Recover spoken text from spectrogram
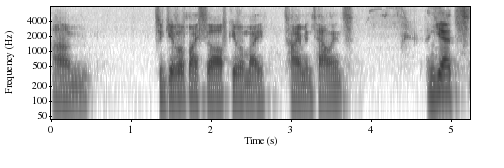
um, to give of myself, give of my time and talents. And yet,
